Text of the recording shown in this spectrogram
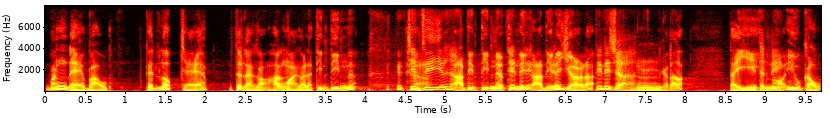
vấn đề vào cái lớp trẻ tức là gọi ở ngoài gọi là tin tin đó. Gen Z hả? à, tin tin Gen tin à, teenager đó. Teenager. Ừ, cái đó. Tại vì Thanh niên. họ yêu cầu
